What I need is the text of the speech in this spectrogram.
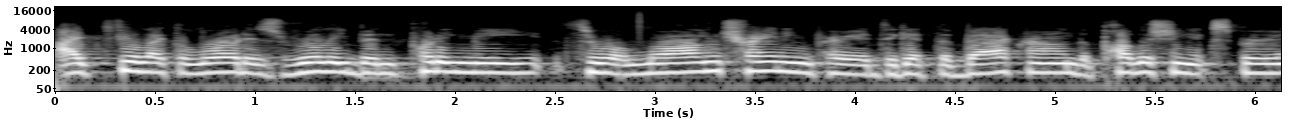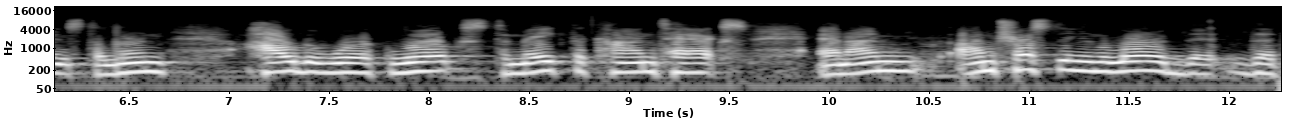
I feel like the Lord has really been putting me through a long training period to get the background, the publishing experience, to learn how the work looks, to make the contacts, and I'm I'm trusting in the Lord that that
